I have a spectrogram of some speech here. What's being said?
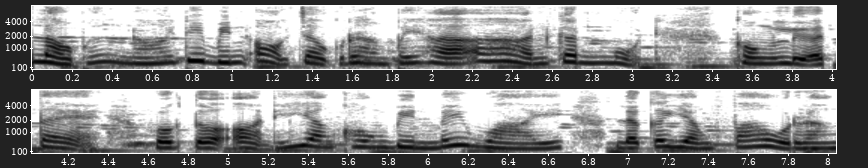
เหล่าพึ่งน้อยได้บินออกจากรังไปหาอาหารกันหมด คงเหลือแต่พวกตัวอ่อนที่ยังคงบินไม่ไหว แล้วก็ยังเฝ้ารัง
